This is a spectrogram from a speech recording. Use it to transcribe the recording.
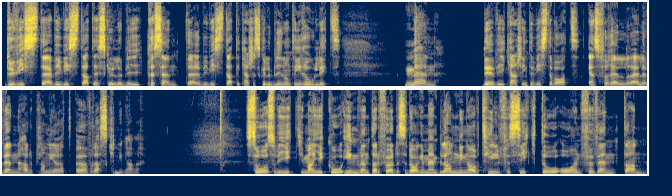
Du visste, vi visste att det skulle bli presenter, vi visste att det kanske skulle bli någonting roligt. Men det vi kanske inte visste var att ens föräldrar eller vänner hade planerat överraskningar. Så, så vi gick, man gick och inväntade födelsedagen med en blandning av tillförsikt och, och en förväntan.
